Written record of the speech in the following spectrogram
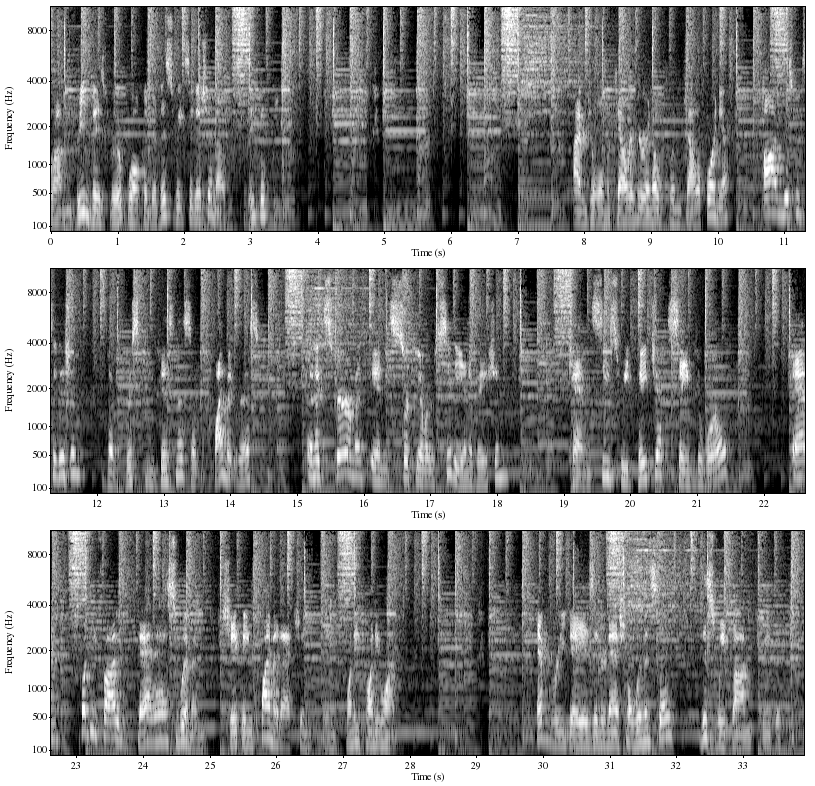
From GreenBiz Group, welcome to this week's edition of 350. I'm Joel Makower here in Oakland, California. On this week's edition, the risky business of climate risk, an experiment in circular city innovation, can C suite paychecks save the world, and 25 badass women shaping climate action in 2021. Every day is International Women's Day, this week on 350.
